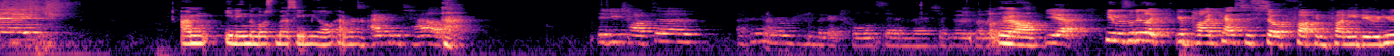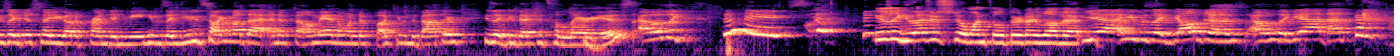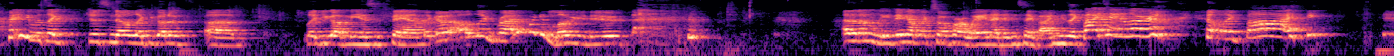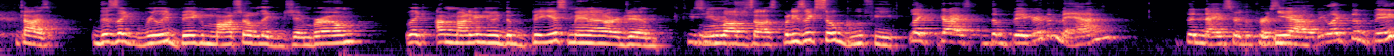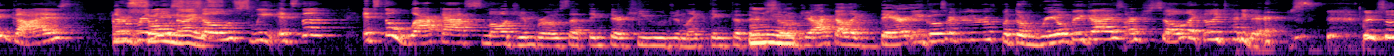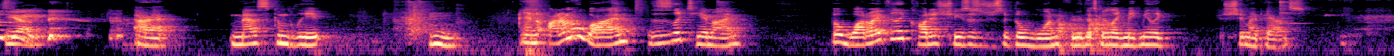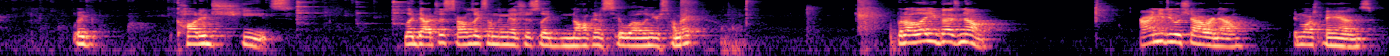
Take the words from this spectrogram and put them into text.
I'm eating the most messy meal ever. I can tell. Did you talk to? I couldn't remember if he like I told Sam this or like Yeah. yeah. He was literally like, "Your podcast is so fucking funny, dude." He was like, "Just know you got a friend in me." He was like, "You was talking about that NFL man, the one to fuck you in the bathroom." He's like, "Dude, that shit's hilarious." I was like, "Thanks." He was like, you guys are so unfiltered, I love it. yeah, he was like, "Y'all just." I was like, "Yeah, that's kind of." He was like, "Just know, like, you got a." Um, like you got me as a fan. Like I, I was like, right, I fucking love you, dude. And then I'm leaving. I'm like so far away, and I didn't say bye. And he's like, bye, Taylor. I'm like, bye. Guys, this like really big macho like gym bro. Like I'm not even like the biggest man at our gym. He's huge. He loves us, but he's like so goofy. Like guys, the bigger the man, the nicer the personality. Yeah. Like the big guys, they're so really nice. so sweet. It's the it's the whack ass small gym bros that think they're huge and like think that they're so Mm-hmm. jacked that like their egos are through the roof, but the real big guys are so like they're like teddy bears. they're so sweet. Yeah. All right, mess complete. And I don't know why this is like TMI, but why do I feel like cottage cheese is just like the one food that's gonna like make me like shit my pants? Like cottage cheese. Like that just sounds like something that's just like not gonna sit well in your stomach. But I'll let you guys know. I need to do a shower now and wash my hands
